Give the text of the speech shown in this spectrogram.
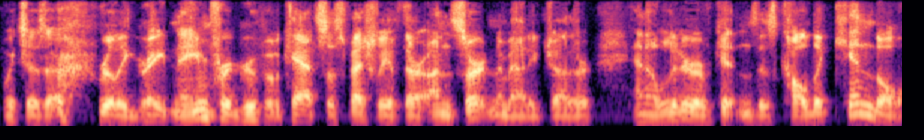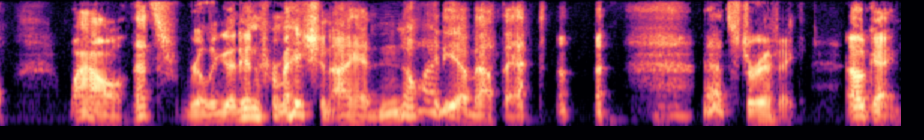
which is a really great name for a group of cats, especially if they're uncertain about each other. And a litter of kittens is called a kindle. Wow, that's really good information. I had no idea about that. that's terrific. Okay,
